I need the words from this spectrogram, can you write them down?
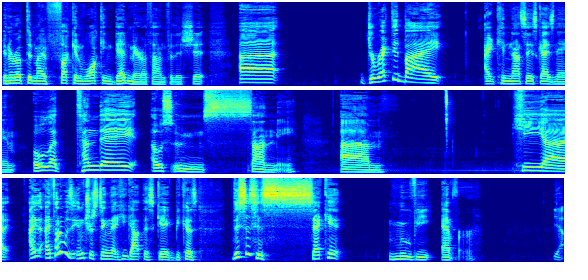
interrupted my fucking Walking Dead marathon for this shit. Uh, directed by, I cannot say this guy's name, Olatunde Osunsanmi. Um, he, uh, I, I thought it was interesting that he got this gig because this is his second movie ever yeah.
